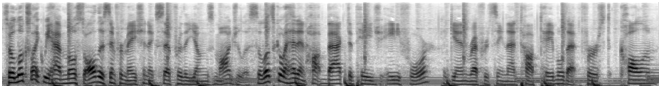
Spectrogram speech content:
So it looks like we have most all this information except for the Young's modulus. So let's go ahead and hop back to page 84. Again, referencing that top table, that first column.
